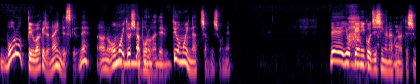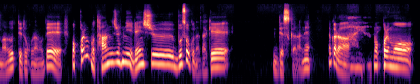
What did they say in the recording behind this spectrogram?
ボロっていうわけじゃないんですけどね。あの思いとしてはボロが出るっていう思いになっちゃうんでしょうね。で余計にこう自信がなくなってしまうっていうところなので、まあこれはもう単純に練習不足なだけですからね。だから、はい。まあ、これも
